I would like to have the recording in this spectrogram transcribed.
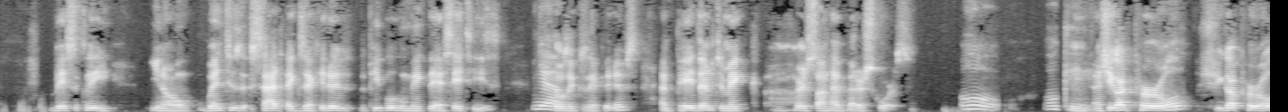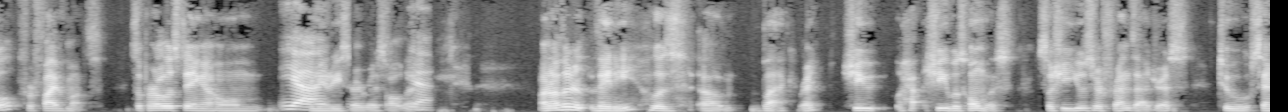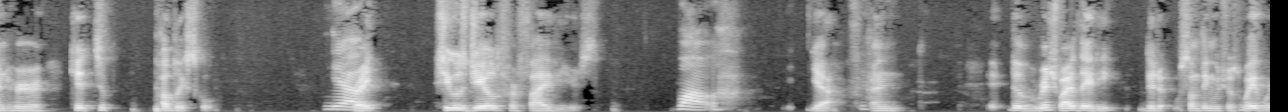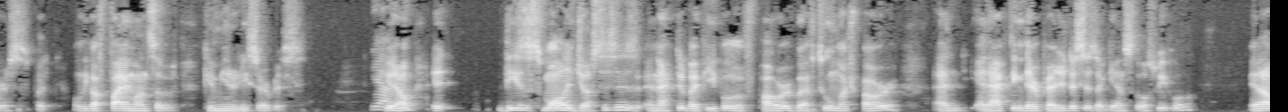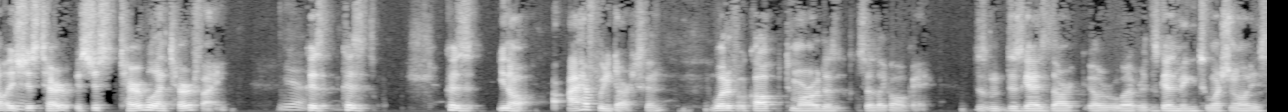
basically you know went to the sat executives the people who make the sats yeah. those executives and paid them to make her son have better scores. Oh Mm, okay and she got parole she got parole for five months. So parole is staying at home yeah community service all that. Yeah. Another lady who was um, black, right? She ha- she was homeless, so she used her friend's address to send her kid to public school, yeah. Right? She was jailed for five years. wow. Yeah, and the rich white lady did something which was way worse, but only got five months of community service. yeah You know, it these small injustices enacted by people of power who have too much power and enacting their prejudices against those people. You know, it's Yeah. just ter- it's just terrible and terrifying. yeah Because because because you know I have pretty dark skin. What if a cop tomorrow does says like, oh, okay, this, this guy's dark or whatever, this guy's making too much noise.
